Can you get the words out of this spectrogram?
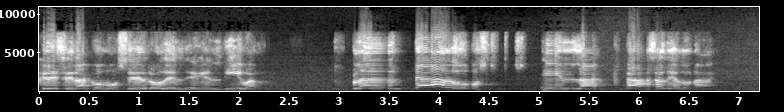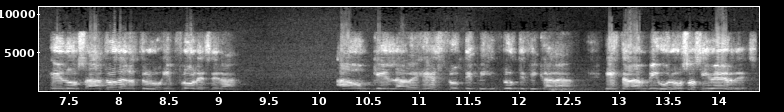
crecerá como cedro en el Líbano. Plantados en la casa de Adonai, en los atros de nuestro Elohim florecerán. Aunque en la vejez fructificarán, estarán vigorosos y verdes.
